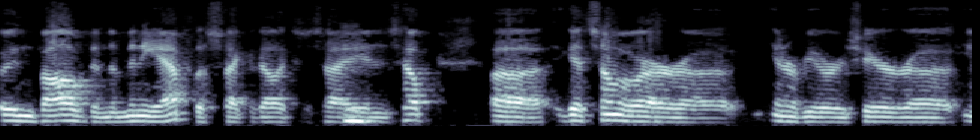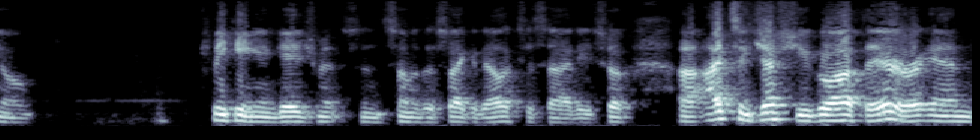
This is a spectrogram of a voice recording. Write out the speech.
involved in the Minneapolis Psychedelic Society and has helped uh, get some of our uh, interviewers here, uh, you know, speaking engagements in some of the psychedelic societies. So uh, I'd suggest you go out there and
